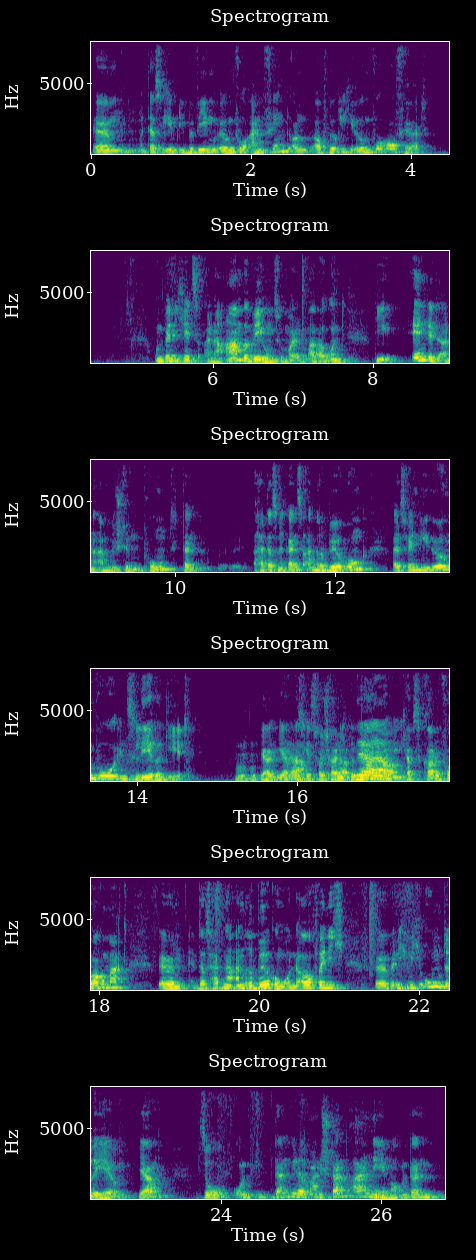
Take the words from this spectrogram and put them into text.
ähm, dass eben die Bewegung irgendwo anfängt und auch wirklich irgendwo aufhört. Und wenn ich jetzt eine Armbewegung zum Beispiel mache und die endet an einem bestimmten Punkt, dann hat das eine ganz andere Wirkung, als wenn die irgendwo ins Leere geht. Mhm. Ja, ihr habt ja. das jetzt wahrscheinlich ja. gemerkt, ja, ich habe es gerade vorgemacht ähm, das hat eine andere Wirkung. Und auch wenn ich, äh, wenn ich mich umdrehe, ja, so, und dann wieder meinen Stand einnehme und dann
